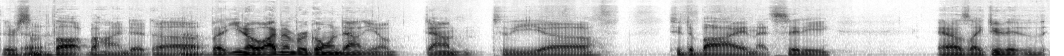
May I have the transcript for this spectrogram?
there's some thought behind it. Uh, Yeah. But you know, I remember going down, you know, down to the uh, to Dubai in that city, and I was like, dude, it,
